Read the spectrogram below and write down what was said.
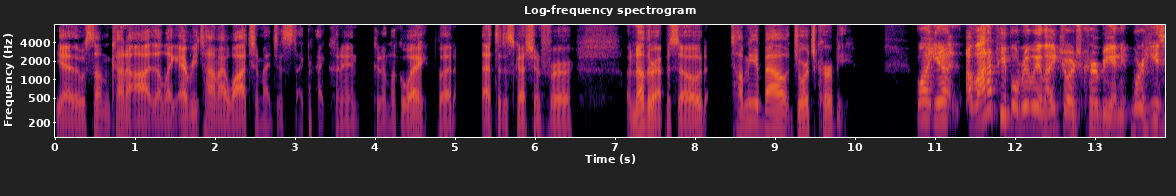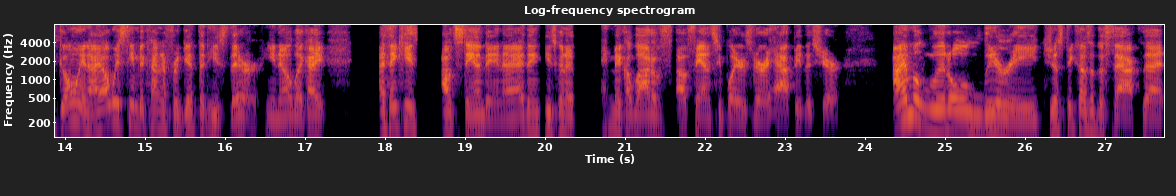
Yeah, there was something kind of odd. Like every time I watch him, I just I, I couldn't couldn't look away. But that's a discussion for another episode. Tell me about George Kirby. Well, you know, a lot of people really like George Kirby, and where he's going, I always seem to kind of forget that he's there. You know, like I, I think he's outstanding. I think he's going to make a lot of uh, fantasy players very happy this year. I'm a little leery just because of the fact that,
